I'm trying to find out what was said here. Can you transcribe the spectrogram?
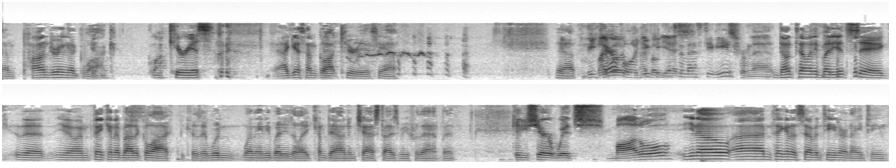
I'm pondering a Glock. Glock curious. I guess I'm Glock curious. Yeah. Yeah. Be My careful, vote- you vote can get yes. some STDs from that. Don't tell anybody at SIG that you know I'm thinking about a Glock because I wouldn't want anybody to like come down and chastise me for that. But Can you share which model? you know, I'm thinking of 17 or 19.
